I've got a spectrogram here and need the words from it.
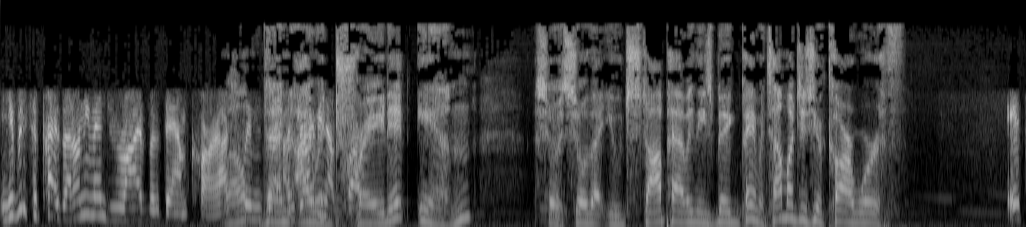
you'd be surprised. I don't even drive a damn car. Actually, Well, then I'm I would trade it in so so that you'd stop having these big payments. How much is your car worth? It's,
